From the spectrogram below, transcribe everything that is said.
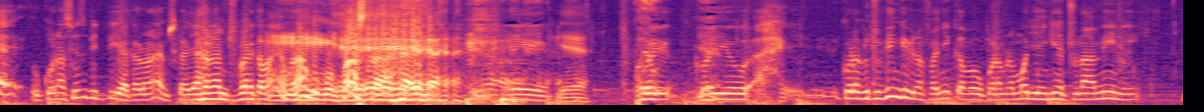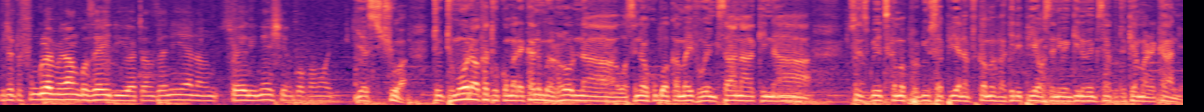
eh uko na Swissbeat pia akaona eh mshikaji ana mtu fulani kama mm. mwanangu uko faster yeah. yeah. kwa hiyo- yeah. kwa hiyo ah, kuna vitu vingi vinafanyika ambavyo kwa namna moja nyingine tunaamini vitatufungulia milango zaidi wa Tanzania na Swahili Nation kwa pamoja. yes sure Tu- tumeona wakati uko marekani umeroll na wasanii wakubwa kama hivyo wengi sana kina mm. Swissbeat kama producer pia nafikiri kama lakini pia wasanii wengine wengi sana kutokea marekani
